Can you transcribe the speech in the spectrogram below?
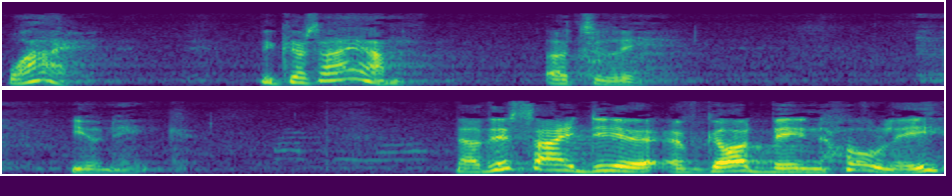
Why? Because I am utterly unique. Now, this idea of God being holy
